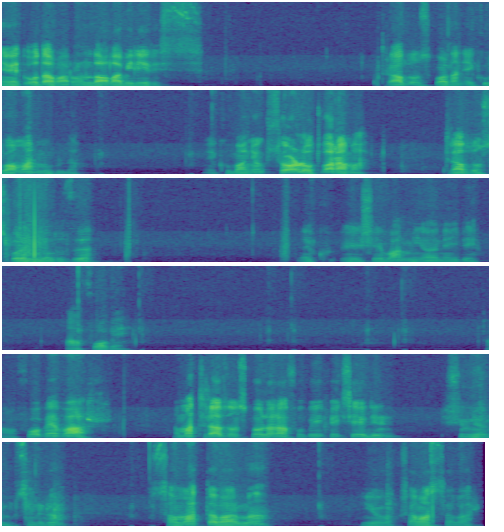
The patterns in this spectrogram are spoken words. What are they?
Evet o da var. Onu da alabiliriz. Trabzonspor'dan Ekuban var mı burada? Ekuban yok. Sörlot var ama. Trabzonspor'un yıldızı. Ek, e, şey var mı ya neydi? Afobe. Afobe var. Ama Trabzonsporlar Afobe'yi pek sevdiğini düşünmüyorum sanırım. Samat da var mı? Yok. Samat da var.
